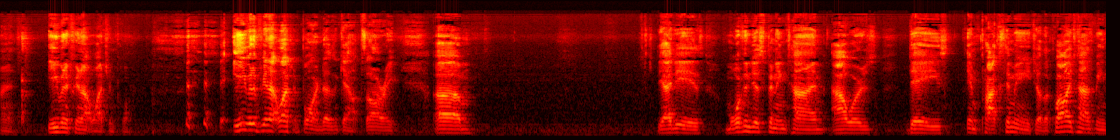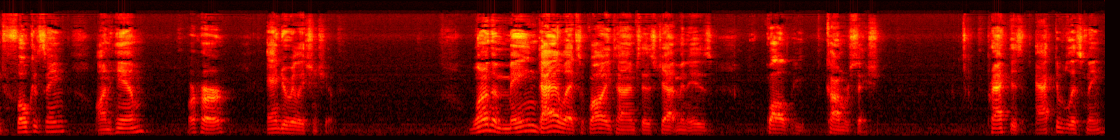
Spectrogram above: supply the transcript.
All right even if you're not watching porn. even if you're not watching porn, doesn't count. Sorry. Um, the idea is more than just spending time, hours, days in proximity to each other. Quality time means focusing on him or her and your relationship. One of the main dialects of quality time, says Chapman, is quality conversation. Practice active listening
